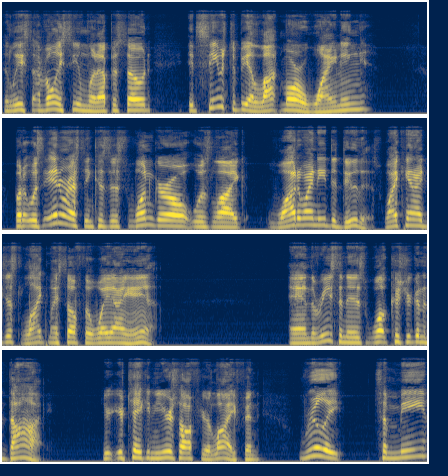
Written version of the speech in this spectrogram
At least I've only seen one episode. It seems to be a lot more whining, but it was interesting because this one girl was like, Why do I need to do this? Why can't I just like myself the way I am? And the reason is, well, because you're going to die. You're, you're taking years off your life. And really, to me,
